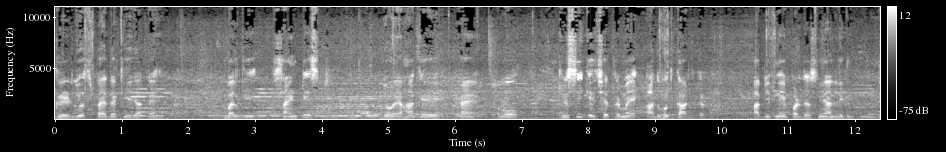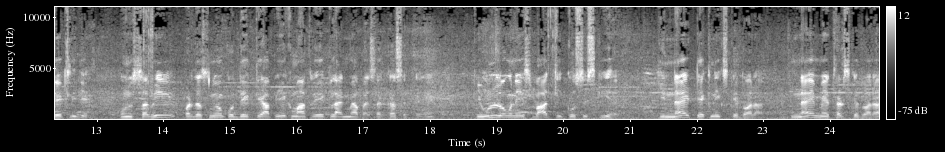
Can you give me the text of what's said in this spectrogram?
ग्रेजुएट्स पैदा किए जाते हैं, बल्कि साइंटिस्ट जो यहाँ के हैं, वो कृषि के क्षेत्र में अद्भुत कार्य कर रहे हैं। आप जितनी प्रदर्शनियाँ देख लीजिए, उन सभी प्रदर्शनियों को देख के आप एकमात्र एक लाइन में आप ऐसा कर सकते हैं कि उन लोगों ने इस बात की कोशिश की है कि नए टेक्निक्स के द्वारा, नए मेथड्स के द्वारा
